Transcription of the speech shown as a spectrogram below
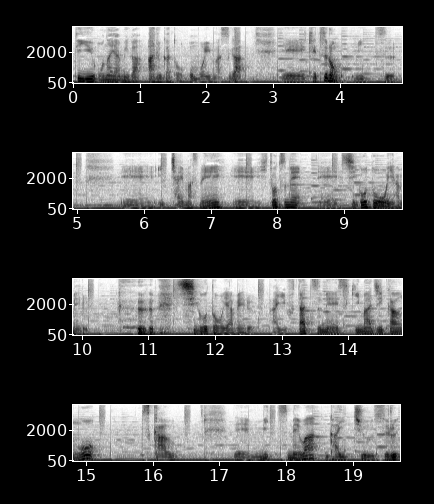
ていうお悩みがあるかと思いますが、えー、結論3つ、えー、言っちゃいますね、え1つ目、え仕事を辞める。仕事を辞める、はい、2つ目隙間時間を使う。で3つ目は外注するっ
